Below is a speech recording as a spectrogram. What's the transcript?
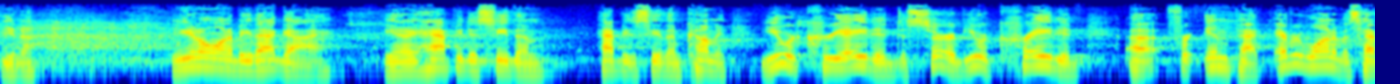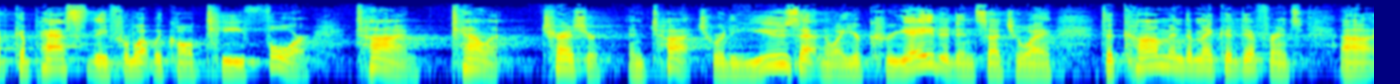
you know? you don't want to be that guy. You know, you're happy to see them, happy to see them coming. You were created to serve. You were created uh, for impact. Every one of us have capacity for what we call T4, time, talent, treasure, and touch. We're to use that in a way. You're created in such a way to come and to make a difference, uh,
